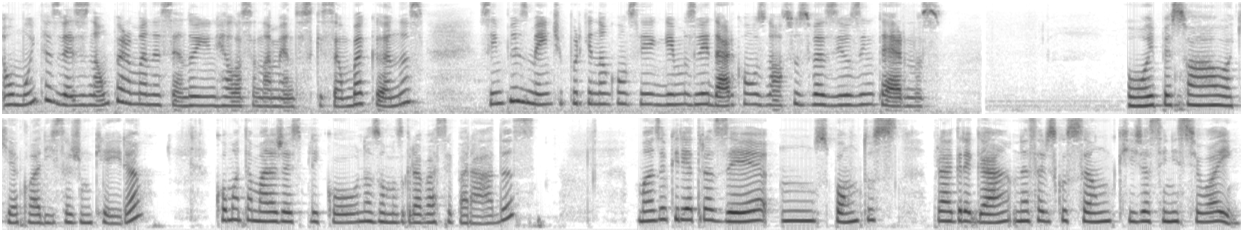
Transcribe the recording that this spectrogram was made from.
ou muitas vezes não permanecendo em relacionamentos que são bacanas, simplesmente porque não conseguimos lidar com os nossos vazios internos. Oi, pessoal, aqui é a Clarissa Junqueira. Como a Tamara já explicou, nós vamos gravar separadas mas eu queria trazer uns pontos para agregar nessa discussão que já se iniciou aí.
